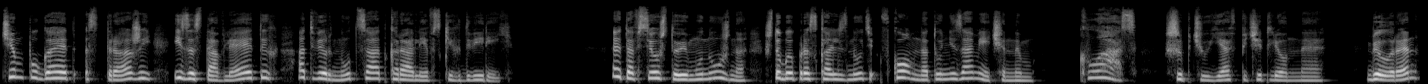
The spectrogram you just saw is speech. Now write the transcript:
чем пугает стражей и заставляет их отвернуться от королевских дверей. Это все, что ему нужно, чтобы проскользнуть в комнату незамеченным. «Класс!» — шепчу я, впечатленная. Билрен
